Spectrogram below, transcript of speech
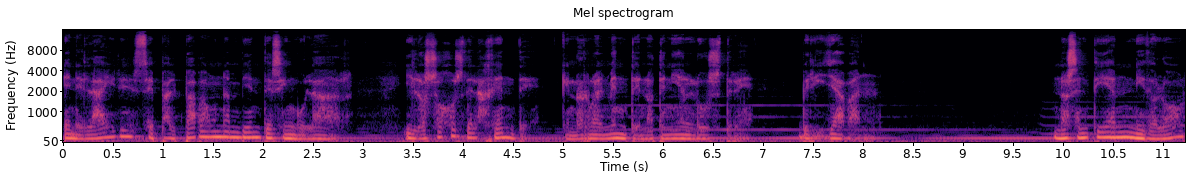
En el aire se palpaba un ambiente singular y los ojos de la gente, que normalmente no tenían lustre, brillaban. No sentían ni dolor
